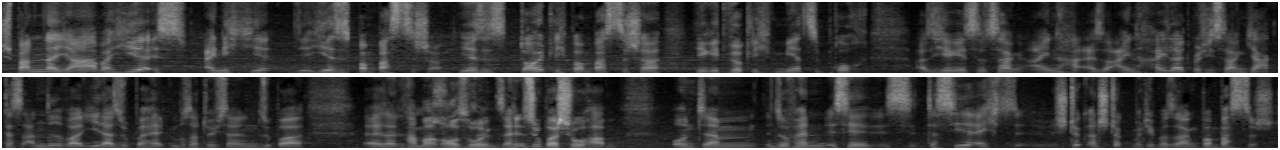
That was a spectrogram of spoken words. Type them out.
Spannender, ja, aber hier ist eigentlich hier, hier ist es bombastischer. Hier ist es deutlich bombastischer. Hier geht wirklich mehr zu Bruch. Also hier jetzt sozusagen ein, also ein Highlight möchte ich sagen, jagt das andere, weil jeder Superheld muss natürlich seinen Super, äh, seine Hammer Super rausholen. seine Supershow haben. Und ähm, insofern ist, hier, ist das hier echt Stück an Stück, möchte ich mal sagen, bombastisch.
